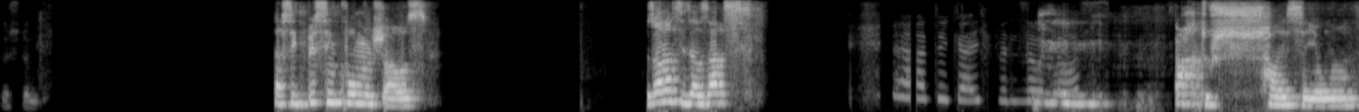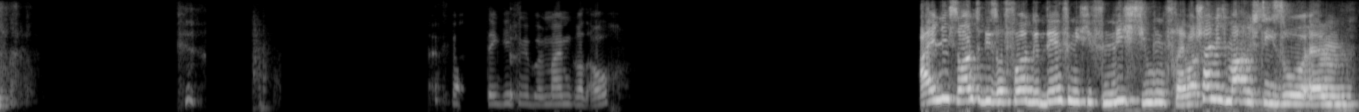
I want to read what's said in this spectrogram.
Das stimmt. Das sieht ein bisschen komisch aus. Besonders dieser Satz. Ja, Digga, ich bin so los. Ach du Scheiße, Junge. Denke ich mir bei meinem gerade auch. Eigentlich sollte diese Folge definitiv nicht jugendfrei. Wahrscheinlich mache ich die so, ähm,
